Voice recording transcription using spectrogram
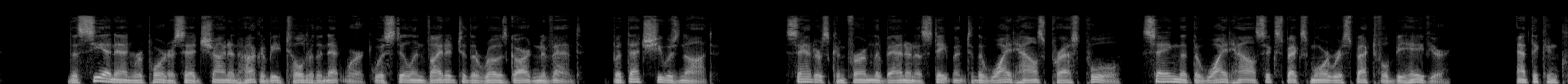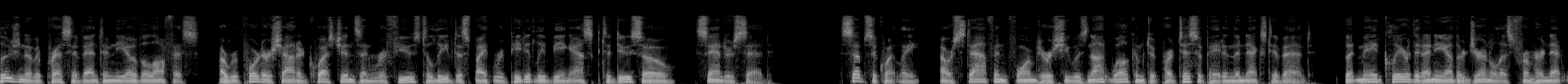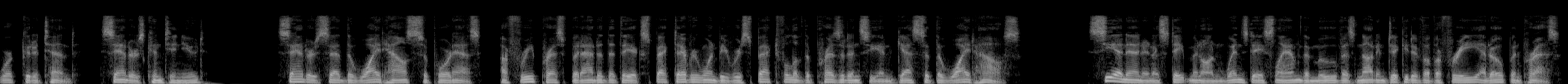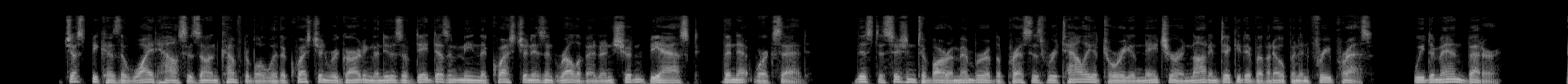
The CNN reporter said Shine and Huckabee told her the network was still invited to the Rose Garden event, but that she was not. Sanders confirmed the ban in a statement to the White House press pool, saying that the White House expects more respectful behavior. At the conclusion of a press event in the Oval Office, a reporter shouted questions and refused to leave despite repeatedly being asked to do so, Sanders said. Subsequently, our staff informed her she was not welcome to participate in the next event, but made clear that any other journalist from her network could attend, Sanders continued. Sanders said the White House support S, a free press but added that they expect everyone be respectful of the presidency and guests at the White House. CNN in a statement on Wednesday slammed the move as not indicative of a free and open press. Just because the White House is uncomfortable with a question regarding the news of day doesn't mean the question isn't relevant and shouldn't be asked, the network said. This decision to bar a member of the press is retaliatory in nature and not indicative of an open and free press. We demand better.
